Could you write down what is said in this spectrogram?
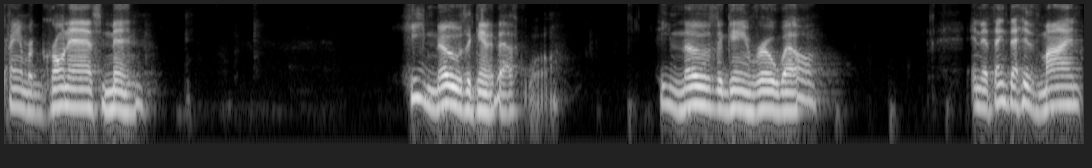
playing with grown ass men. He knows the game of basketball. He knows the game real well. And to think that his mind,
